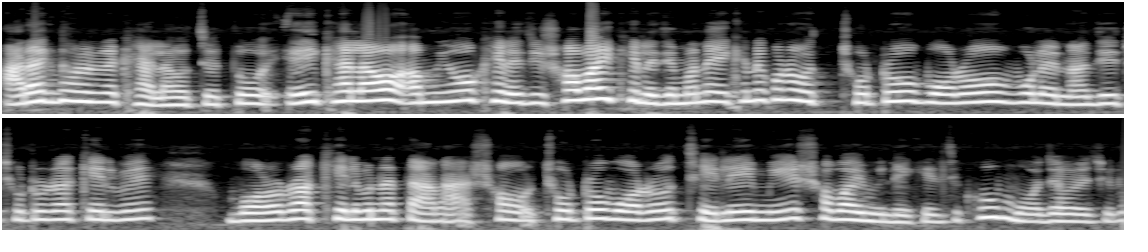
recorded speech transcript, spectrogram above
আরেক ধরনের খেলা হচ্ছে। তো এই খেলাও আমিও খেলেছি, সবাই খেলেছে। মানে এখানে কোনো ছোট, বড় বলে না যে ছোটরা খেলবে, বড়রা খেলবে না তারা। স- ছোট, বড়, ছেলে, মেয়ে সবাই মিলে খেলছে। খুব মজা হয়েছিল।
